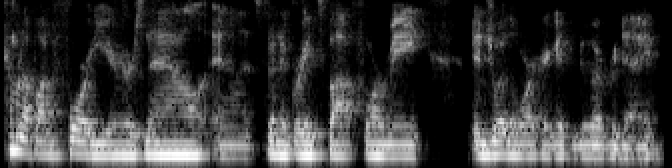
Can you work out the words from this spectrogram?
coming up on four years now, and it's been a great spot for me. Enjoy the work I get to do every day.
